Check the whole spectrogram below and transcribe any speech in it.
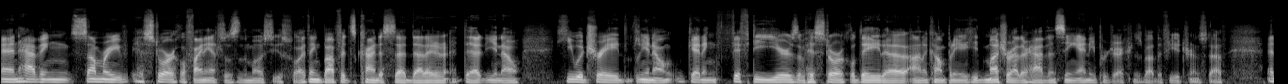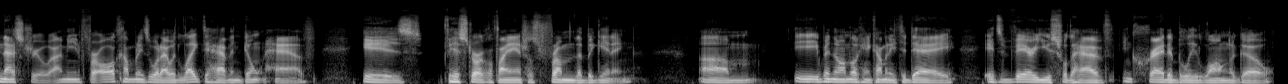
and having summary historical financials is the most useful. I think Buffett's kind of said that uh, that you know he would trade you know getting 50 years of historical data on a company he'd much rather have than seeing any projections about the future and stuff. And that's true. I mean, for all companies, what I would like to have and don't have is historical financials from the beginning even though I'm looking at a company today, it's very useful to have incredibly long ago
